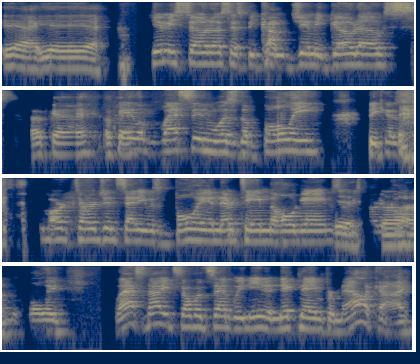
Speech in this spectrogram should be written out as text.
Yeah, yeah, yeah, yeah. Jimmy Sotos has become Jimmy Godos. Okay, okay. Caleb Wesson was the bully because Mark Turgeon said he was bullying their team the whole game. So yeah. we started calling uh-huh. him the bully. Last night, someone said we need a nickname for Malachi.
